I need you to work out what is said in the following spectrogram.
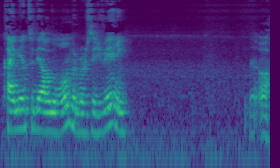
O caimento dela no ombro, pra vocês verem. Ó,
